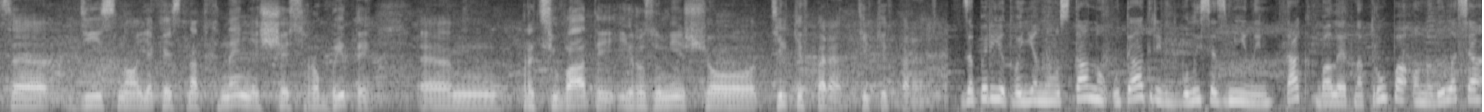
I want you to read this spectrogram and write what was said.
це дійсно якесь натхнення, щось робити, ем, працювати і розумієш, що тільки вперед, тільки вперед. За період воєнного стану у театрі відбулися зміни. Так, балетна трупа оновилася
